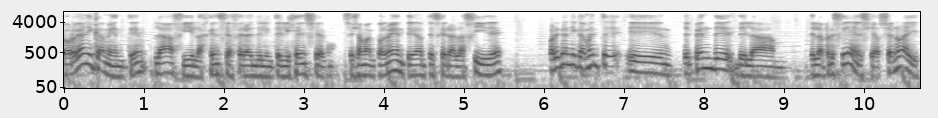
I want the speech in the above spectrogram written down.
orgánicamente, la AFI, la Agencia Federal de la Inteligencia, como se llama actualmente, antes era la CIDE, orgánicamente eh, depende de la, de la presidencia, o sea, no hay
